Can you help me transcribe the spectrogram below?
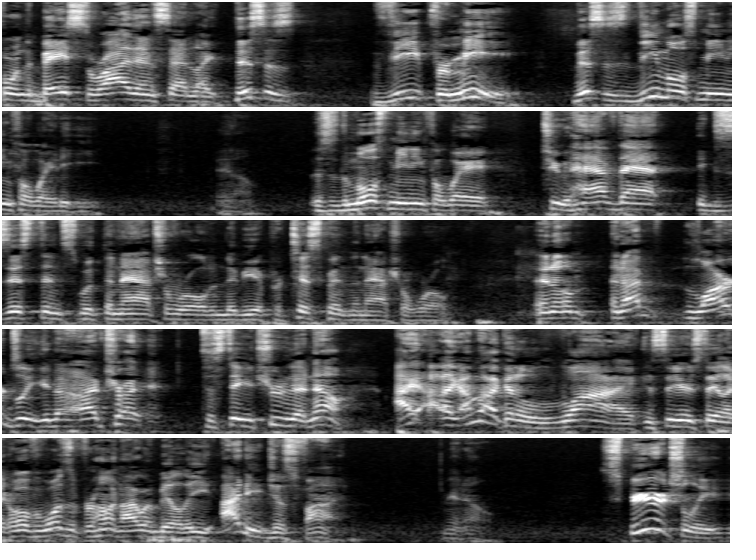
formed the basis where I then said, like, this is the, for me, this is the most meaningful way to eat. You know, this is the most meaningful way to have that existence with the natural world and to be a participant in the natural world. And um, and I've largely, you know, I've tried to stay true to that now. I, I I'm not gonna lie and sit here and say like, oh, if it wasn't for hunting, I wouldn't be able to eat. I'd eat just fine. You know, spiritually,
